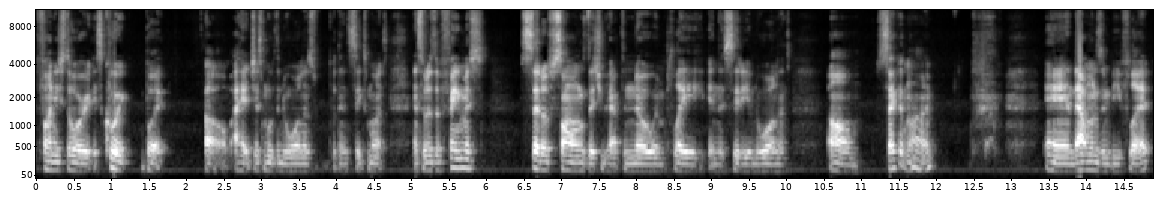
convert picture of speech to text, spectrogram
Funny story. It's quick, but um, I had just moved to New Orleans within six months, and so there's a famous set of songs that you have to know and play in the city of New Orleans. Um, second line, and that one's in B flat.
